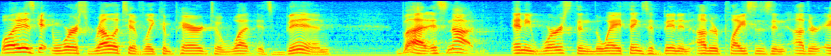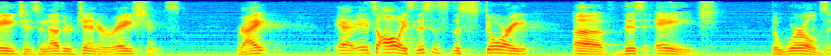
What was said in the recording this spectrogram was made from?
Well, it is getting worse relatively compared to what it's been, but it's not any worse than the way things have been in other places, in other ages, in other generations, right? It's always, this is the story of this age the world's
